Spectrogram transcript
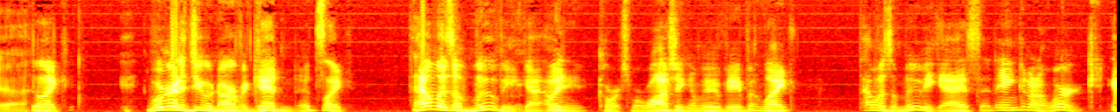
Yeah. They're like, we're gonna do an Armageddon. It's like that was a movie, guy. I mean, of course, we're watching a movie, but like that was a movie, guys. That ain't gonna work.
